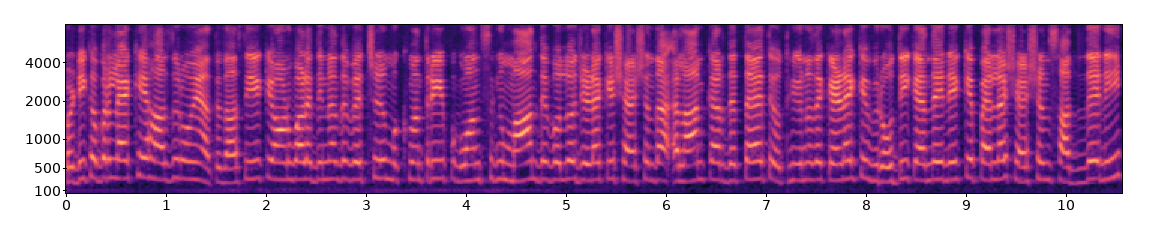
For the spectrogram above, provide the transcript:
ਵੱਡੀ ਖਬਰ ਲੈ ਕੇ ਹਾਜ਼ਰ ਹੋਏ ਹਾਂ ਤੇ ਦੱਸਦੀਏ ਕਿ ਆਉਣ ਵਾਲੇ ਦਿਨਾਂ ਦੇ ਵਿੱਚ ਮੁੱਖ ਮੰਤਰੀ ਭਗਵੰਤ ਸਿੰਘ ਮਾਨ ਦੇ ਵੱਲੋਂ ਜਿਹੜਾ ਕਿ ਸੈਸ਼ਨ ਦਾ ਐਲਾਨ ਕਰ ਦਿੱਤਾ ਹੈ ਤੇ ਉੱਥੇ ਉਹਨਾਂ ਦਾ ਕਹਿਣਾ ਹੈ ਕਿ ਵਿਰੋਧੀ ਕਹਿੰਦੇ ਨੇ ਕਿ ਪਹਿਲਾਂ ਸੈਸ਼ਨ ਸੱਦਦੇ ਨਹੀਂ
